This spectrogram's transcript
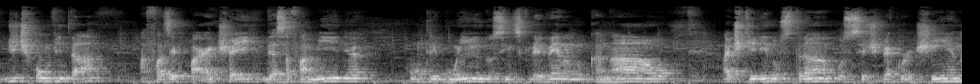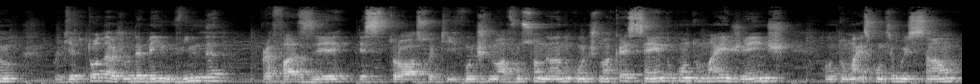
de te convidar a fazer parte aí dessa família, contribuindo, se inscrevendo no canal, adquirindo os trampos, se estiver curtindo, porque toda ajuda é bem-vinda para fazer esse troço aqui continuar funcionando, continuar crescendo. Quanto mais gente, quanto mais contribuição,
